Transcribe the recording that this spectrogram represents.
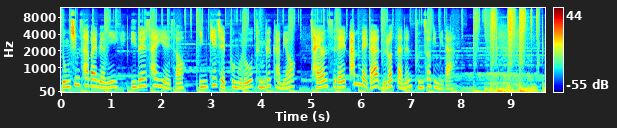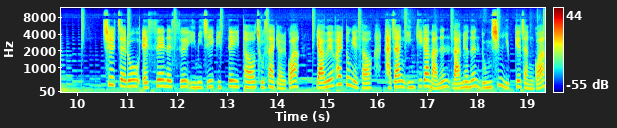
농심 사발면이 이들 사이에서 인기 제품으로 등극하며 자연스레 판매가 늘었다는 분석입니다. 실제로 SNS 이미지 빅데이터 조사 결과 야외 활동에서 가장 인기가 많은 라면은 농심 육개장과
